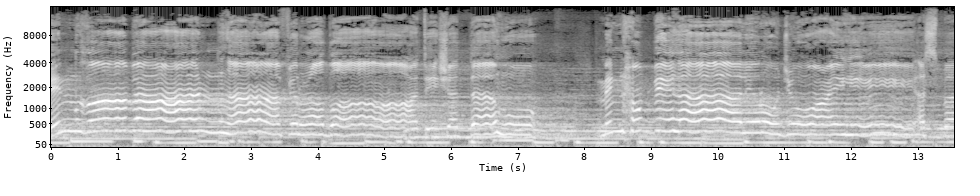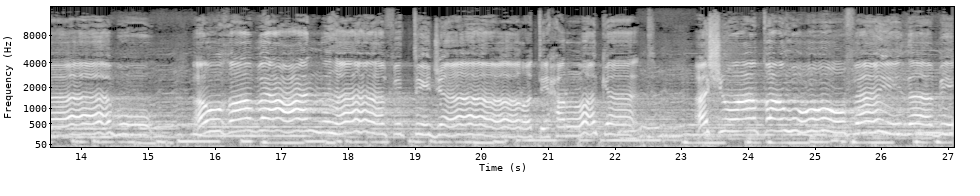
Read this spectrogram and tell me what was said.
إن غاب عنها في الرضاعة شده من حبها لرجوعه أسباب أو غاب عنها في التجارة حركت أشواقه فإذا به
